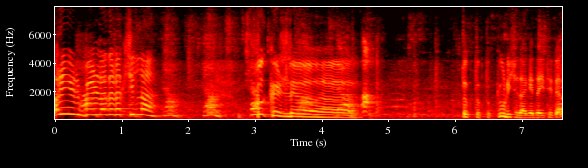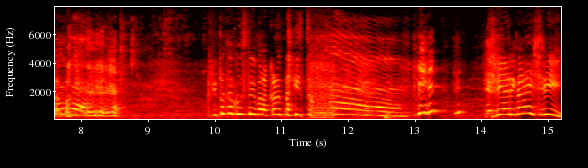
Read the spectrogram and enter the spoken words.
अरे बेडला धडकशील ना. पकडलं. तुक तुक तुक. केवढीच्या जागेत जायचे त्याला. तिथं का घुसतोय मला कळत नाही तू. श्री अरे काय श्री?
